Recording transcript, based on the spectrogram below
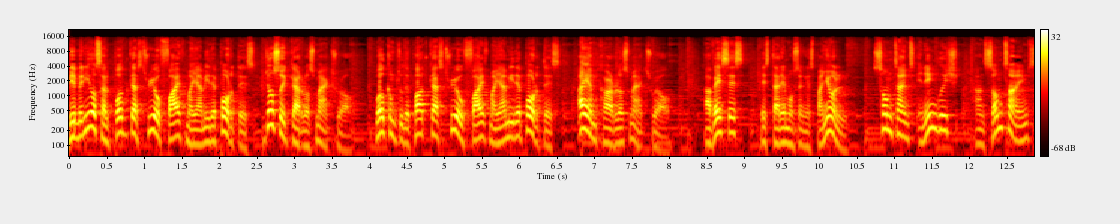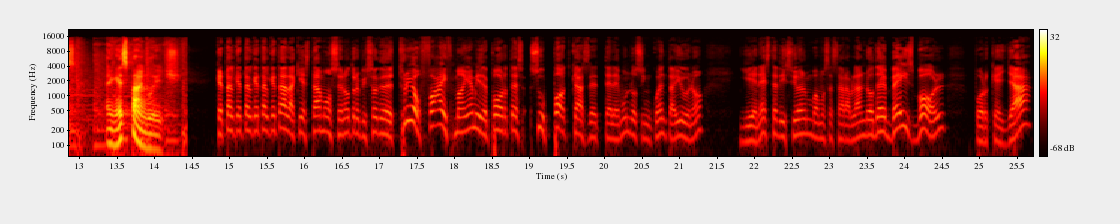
Bienvenidos al podcast 305 Miami Deportes. Yo soy Carlos Maxwell. Welcome to the podcast 305 Miami Deportes. I am Carlos Maxwell. A veces estaremos en español, sometimes in English and sometimes en Spanglish. ¿Qué tal, qué tal, qué tal, qué tal? Aquí estamos en otro episodio de 305 Miami Deportes, su podcast de Telemundo 51. Y en esta edición vamos a estar hablando de béisbol, porque ya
